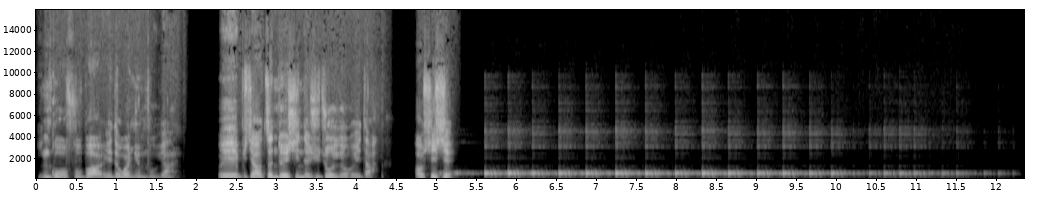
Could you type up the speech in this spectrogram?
因果福报也都完全不一样，会比较针对性的去做一个回答。好，谢谢。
